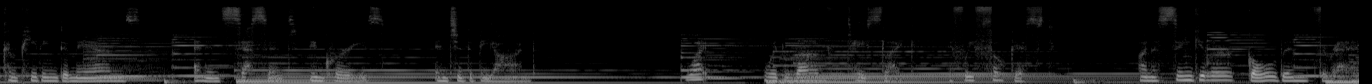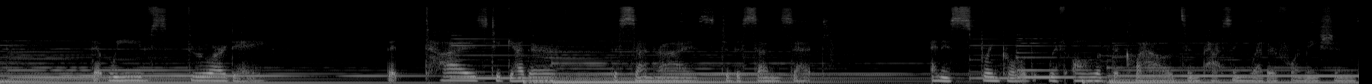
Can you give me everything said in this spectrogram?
competing demands, and incessant inquiries into the beyond. What would love taste like if we focused on a singular golden thread that weaves through our day, that ties together the sunrise to the sunset and is sprinkled with all of the clouds and passing weather formations,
